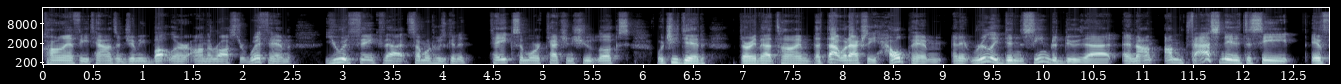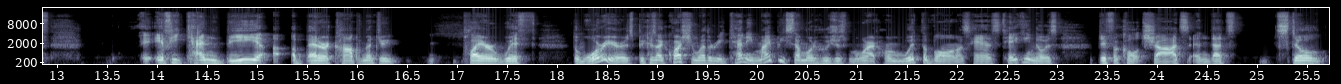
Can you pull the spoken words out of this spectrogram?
Karl-Anthony Towns and Jimmy Butler on the roster with him, you would think that someone who's going to take some more catch and shoot looks, which he did during that time, that that would actually help him, and it really didn't seem to do that. And I'm I'm fascinated to see if if he can be a better complementary player with the Warriors because I question whether he can. He might be someone who's just more at home with the ball in his hands, taking those difficult shots, and that's still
